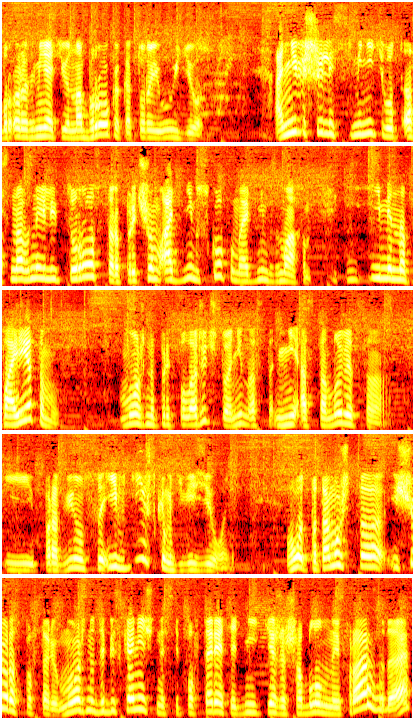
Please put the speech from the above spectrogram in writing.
разменять ее на Брока, который уйдет. Они решили сменить вот основные лица ростера, причем одним скопом и одним взмахом. И именно поэтому можно предположить, что они не остановятся и продвинутся и в дивском дивизионе. Вот, потому что, еще раз повторю, можно до бесконечности повторять одни и те же шаблонные фразы, да,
